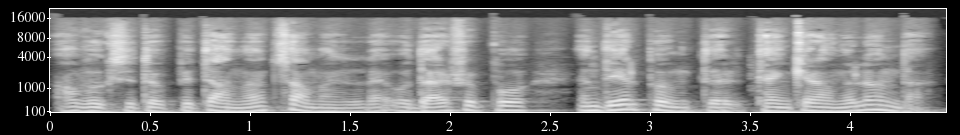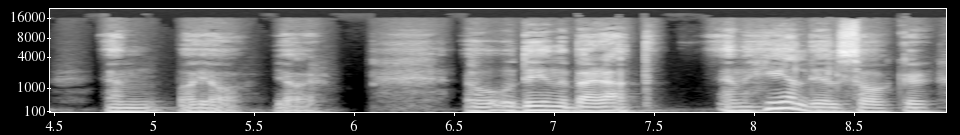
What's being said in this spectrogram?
har vuxit upp i ett annat samhälle och därför på en del punkter tänker annorlunda än vad jag gör. Och det innebär att en hel del saker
